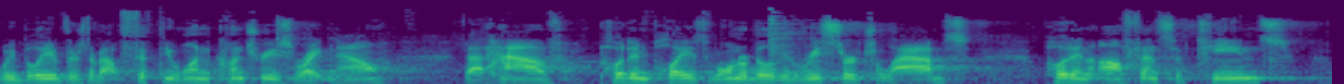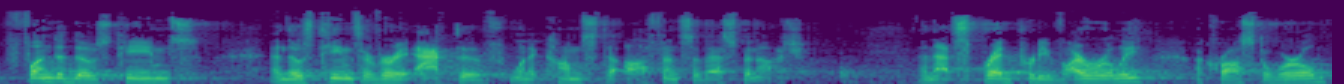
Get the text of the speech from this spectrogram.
We believe there's about 51 countries right now that have put in place vulnerability research labs, put in offensive teams, funded those teams, and those teams are very active when it comes to offensive espionage. And that spread pretty virally across the world.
